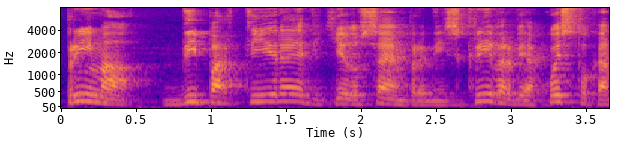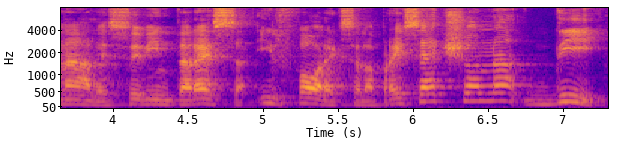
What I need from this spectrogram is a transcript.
Prima di partire vi chiedo sempre di iscrivervi a questo canale se vi interessa il Forex e la price action, di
